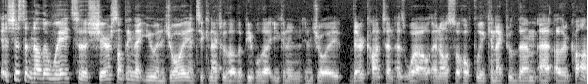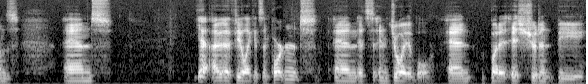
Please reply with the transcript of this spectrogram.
it's just another way to share something that you enjoy and to connect with other people that you can enjoy their content as well, and also hopefully connect with them at other cons. And yeah, I, I feel like it's important and it's enjoyable, and but it, it shouldn't be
